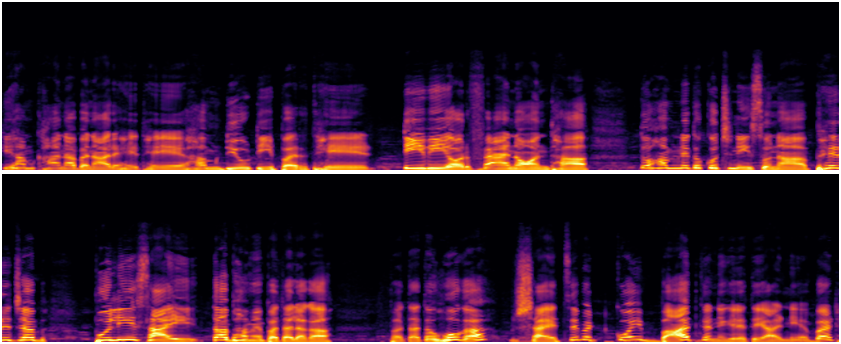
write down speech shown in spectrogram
कि हम खाना बना रहे थे, हम ड्यूटी पर थे टीवी और फ़ैन ऑन था तो हमने तो कुछ नहीं सुना। फिर जब पुलिस आई, तब हमें पता लगा। पता तो होगा शायद से बट कोई बात करने के लिए तैयार नहीं है। बट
